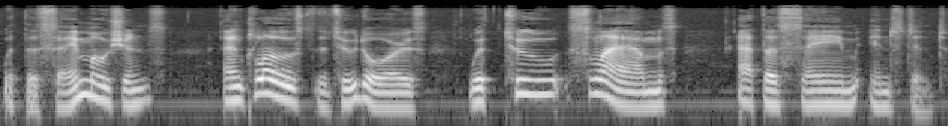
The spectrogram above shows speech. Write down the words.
with the same motions and closed the two doors with two slams at the same instant.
